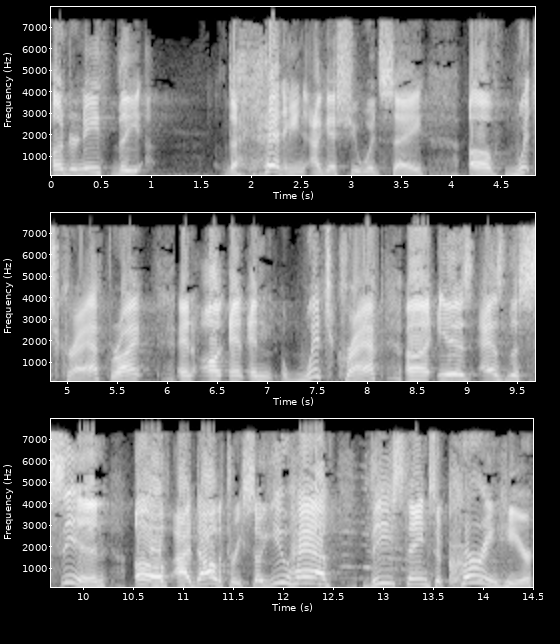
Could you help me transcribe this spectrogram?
underneath the the heading, I guess you would say, of witchcraft, right? And uh, and and witchcraft uh, is as the sin of idolatry. So you have these things occurring here.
